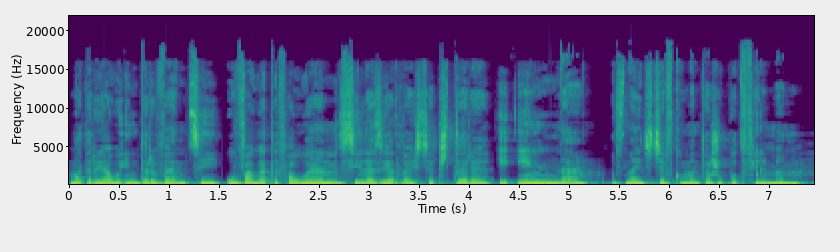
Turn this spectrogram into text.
materiały interwencji, Uwaga TVN, Silesia 24 i inne znajdziecie w komentarzu pod filmem.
